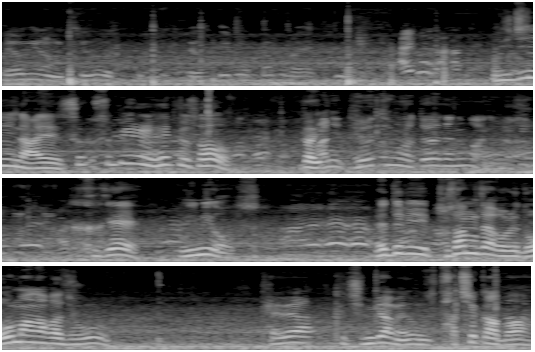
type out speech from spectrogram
재용이랑 지금 계속 뛰고 빼보래 유진이 는 아예 수, 수비를 해줘서 그러니까 아니 대회팀으로 떠야 되는 거 아니야? 그게 의미가 없어. 애들이 부상자가 우리 너무 많아가지고 대회 그 준비하면 다칠까봐.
